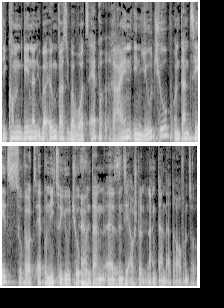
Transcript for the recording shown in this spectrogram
die kommen, gehen dann über irgendwas über WhatsApp rein in YouTube und dann zählst zu WhatsApp und nicht zu YouTube Ja. und dann äh, sind sie auch stundenlang dann da drauf und so.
